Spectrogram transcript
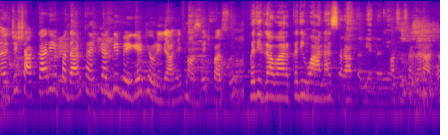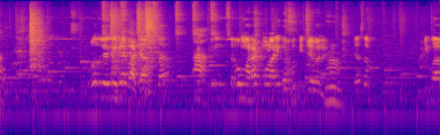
अ, जे शाकाहारी पदार्थ आहेत ते अगदी वेगळे ठेवलेले आहेत नॉनव्हेजपासून. कधी गवार कधी वाहन असं राहतं वेगळं वेगळं. असं सगळं राहतं. रोज वेगवेगळ्या भाज्या असतात. हा. त्यातून सर्व मराठमोळ आणि घरगुती जेवण हं. आहे जसं किंवा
